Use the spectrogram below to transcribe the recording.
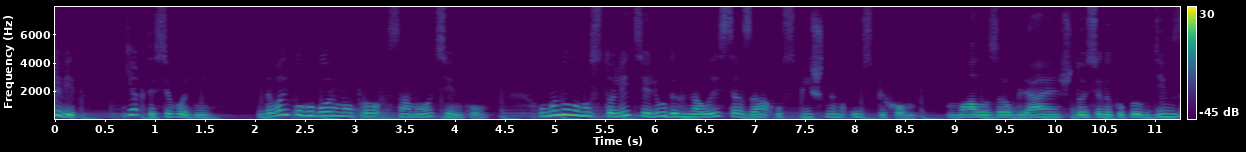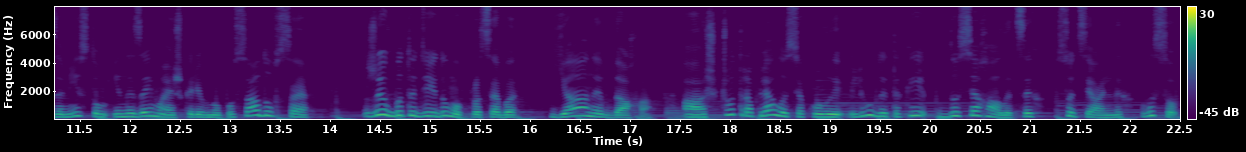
Привіт! Як ти сьогодні? Давай поговоримо про самооцінку. У минулому столітті люди гналися за успішним успіхом. Мало заробляєш, досі не купив дім за містом і не займаєш керівну посаду, все. Жив би тоді і думав про себе: я невдаха. А що траплялося, коли люди таки досягали цих соціальних висот?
